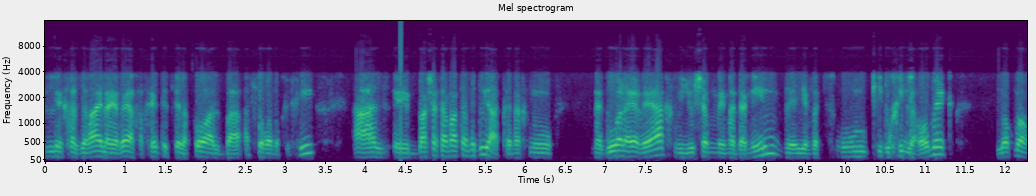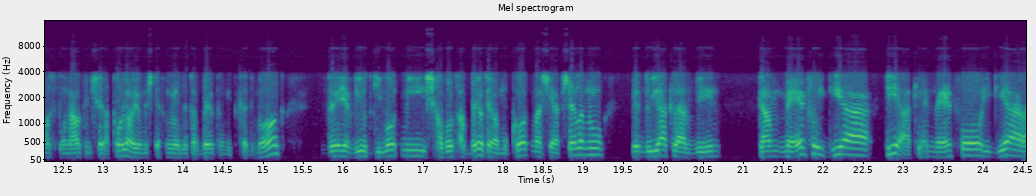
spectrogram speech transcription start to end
לחזרה אל הירח אכן תצא לפועל בעשור הנוכחי, אז אה, מה שאתה אמרת מדויק, אנחנו נגור על הירח ויהיו שם מדענים ויבצעו קידוחים לעומק, לא כמו האסטרונאוטים של אפולו, היום יש טכנולוגיות הרבה יותר מתקדמות, ויביאו דגימות משכבות הרבה יותר עמוקות, מה שיאפשר לנו במדויק להבין גם מאיפה הגיע טיה, כן? מאיפה הגיע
